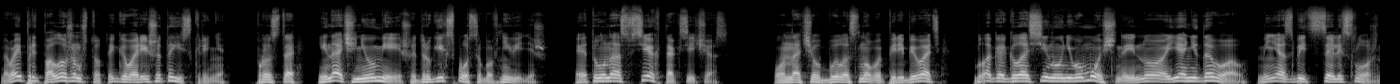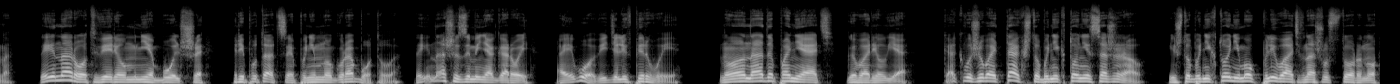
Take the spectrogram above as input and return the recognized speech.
«Давай предположим, что ты говоришь это искренне. Просто иначе не умеешь и других способов не видишь. Это у нас всех так сейчас». Он начал было снова перебивать, благо голосина у него мощный, но я не давал, меня сбить с цели сложно. Да и народ верил мне больше, репутация понемногу работала, да и наши за меня горой, а его видели впервые. «Но надо понять», – говорил я, – «как выживать так, чтобы никто не сожрал, и чтобы никто не мог плевать в нашу сторону,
